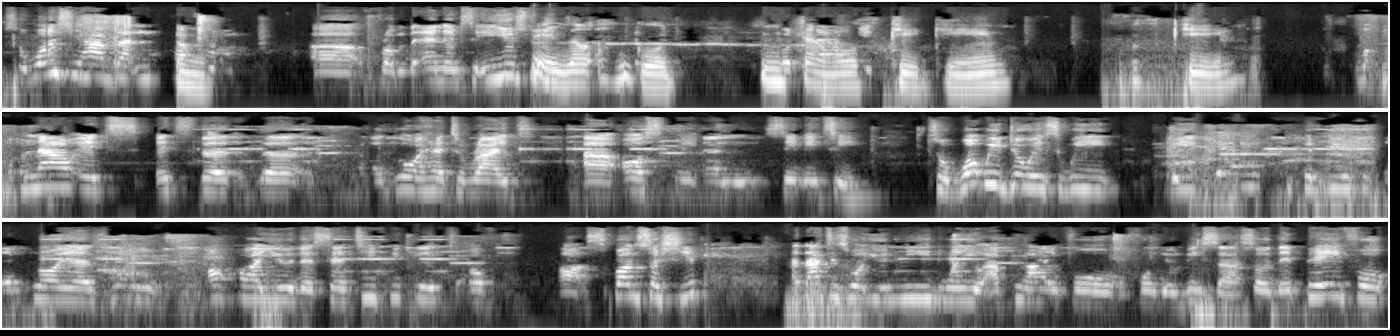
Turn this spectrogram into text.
So once you have that letter from uh, from the NMC, it used to be no, good. You can okay again. Okay. but, but now it's it's the the uh, go ahead to write uh, OSCE and CBT. So what we do is we we get interviews with employers who offer you the certificate of uh, sponsorship, and that is what you need when you apply for for your visa. So they pay for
